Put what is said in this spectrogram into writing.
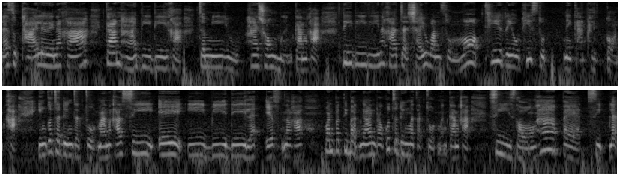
และสุดท้ายเลยนะคะ การหาดีๆ ค่ะ จะมีอยู่ 5 ช่องเหมือนกันค่ะ ดีๆนี้นะคะจะใช้วันส่งมอบที่เร็วที่สุดในการผลิตก่อนค่ะ อิงก็จะดึงจากโจทย์มานะคะ C A E B D และ F นะคะ วันปฏิบัติงานเราก็จะดึงมาจากโจทย์เหมือนกันค่ะ 4 2 5 8 10 และ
